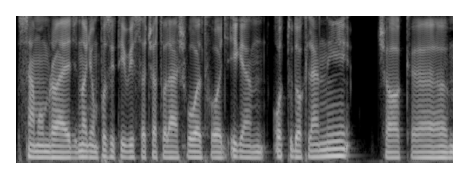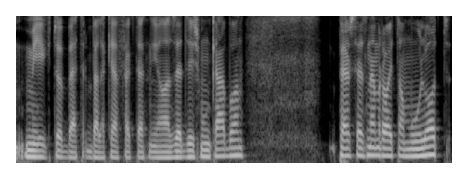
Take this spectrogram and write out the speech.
számomra egy nagyon pozitív visszacsatolás volt, hogy igen, ott tudok lenni, csak még többet bele kell fektetni az edzésmunkában. Persze ez nem rajtam múlott,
